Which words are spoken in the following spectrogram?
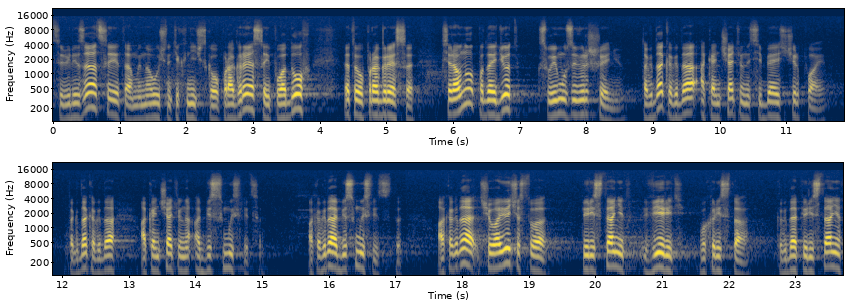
цивилизации, там, и научно-технического прогресса, и плодов этого прогресса, все равно подойдет к своему завершению. Тогда, когда окончательно себя исчерпает. Тогда, когда окончательно обесмыслится. А когда обесмыслится-то? А когда человечество перестанет верить во Христа, когда перестанет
